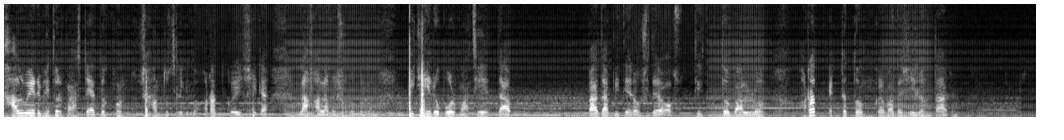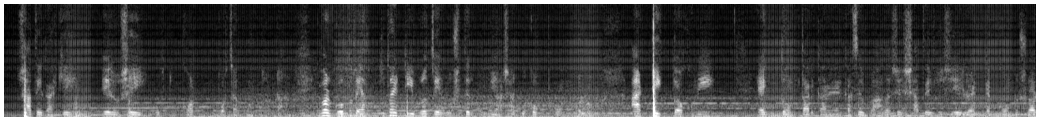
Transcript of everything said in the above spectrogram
খালুয়ের ভেতর মাছটা এতক্ষণ শান্ত ছিল, কিন্তু হঠাৎ করেই সেটা লাফালাফি শুরু করল। পিঠের ওপর মাছের দাপ বা দাপিতে রশিদের অস্তিত্ব বাড়ল। হঠাৎ একটা দমকা বাতাস এলো তার সাথে নাকি এলো সেই উৎকট পচা গন্ধটা এবার গন্ধটা এতটাই তীব্র যে রশিদের বমি আসার উপক্রম হলো। আর ঠিক তখনই একদম তার কানের কাছে বাতাসের সাথে ভেসে এলো একটা কণ্ঠস্বর।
